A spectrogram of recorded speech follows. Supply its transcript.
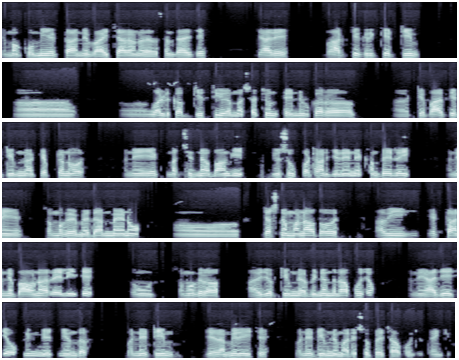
જેમાં કોમી એકતા અને ભાઈચારાના દર્શન થાય છે. જ્યારે ભારતીય ક્રિકેટ ટીમ વર્લ્ડ કપ જીત્યું, એમાં સચિન તેંડુલકર તે ભારતીય ટીમના કેપ્ટન હોય અને એક મસ્જિદના બાંગી યુસુફ પઠાણ જેને એને ખંભે લઈ અને સમગ્ર મેદાનમાં એનો જશ્ન મનાવતો હોય આવી એકતા અને ભાવના રહેલી છે. તો હું સમગ્ર આયોજક ટીમને અભિનંદન આપું છું અને આજે જે ઓપનિંગ મેચની અંદર બંને ટીમ જે રમી રહી છે, બંને ટીમને મારી શુભેચ્છા આપું છું. થેન્ક યુ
